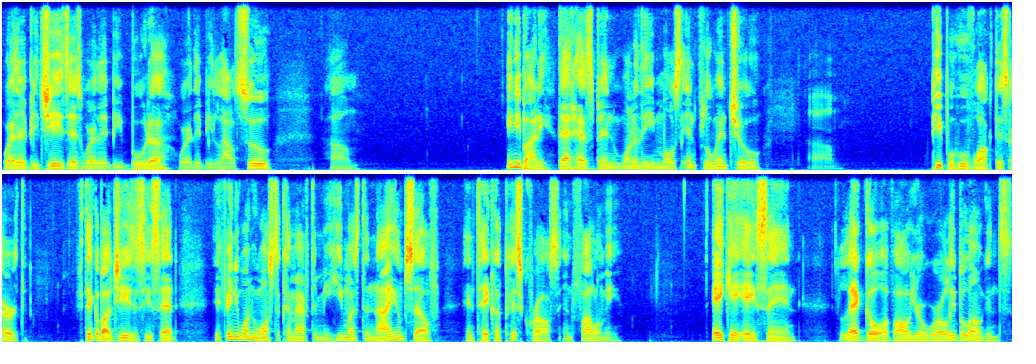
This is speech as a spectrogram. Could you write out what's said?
whether it be Jesus, whether it be Buddha, whether it be Lao Tzu, um, anybody that has been one of the most influential um, people who've walked this earth. If you think about Jesus, he said, If anyone who wants to come after me, he must deny himself and take up his cross and follow me. AKA saying, Let go of all your worldly belongings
